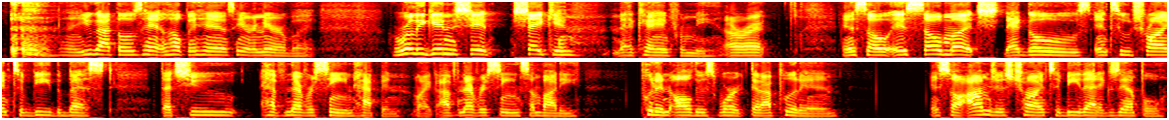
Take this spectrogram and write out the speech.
and you got those hand, helping hands here and there, but really getting shit shaking that came from me. All right. And so it's so much that goes into trying to be the best that you have never seen happen. Like I've never seen somebody put in all this work that I put in. And so I'm just trying to be that example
